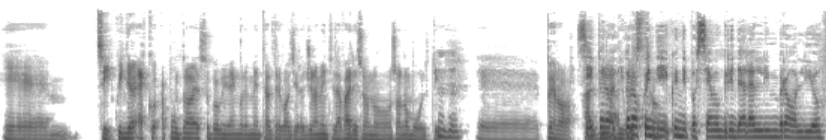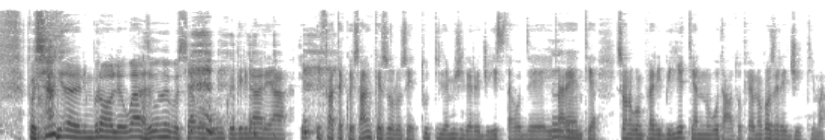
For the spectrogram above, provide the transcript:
E, ehm, sì, quindi ecco, appunto adesso poi mi vengono in mente altre cose, i ragionamenti da fare sono, sono molti, mm-hmm. eh, però... Sì, però, però questo... quindi, quindi, possiamo gridare all'imbroglio. Possiamo gridare all'imbroglio, guarda, secondo me possiamo comunque gridare a... Il, il, fatto è questo, anche solo se tutti gli amici del regista o dei mm-hmm. parenti eh, sono comprati i biglietti e hanno votato, che è una cosa legittima,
